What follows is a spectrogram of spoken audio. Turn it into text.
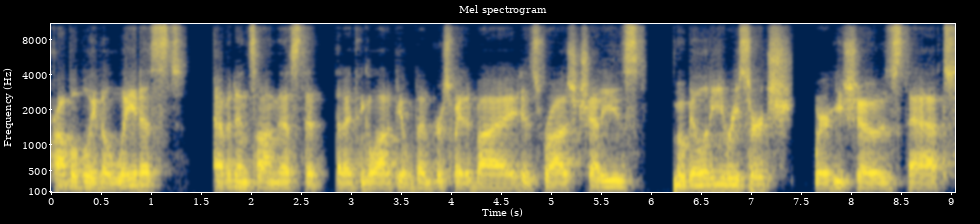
Probably the latest evidence on this that, that I think a lot of people have been persuaded by is Raj Chetty's mobility research, where he shows that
